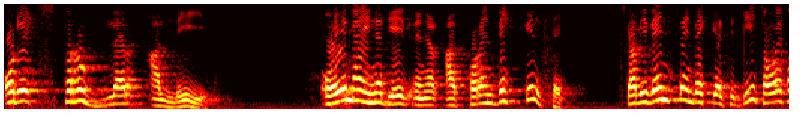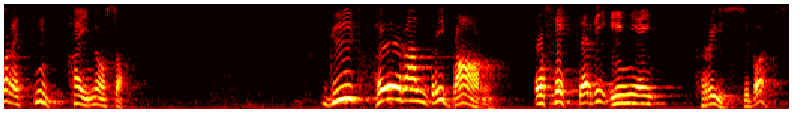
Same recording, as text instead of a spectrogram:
og det sprudler av liv. Og jeg mener det, at for en vekkelse skal vi vente en vekkelse. Det så jeg forresten hjemme også. Gud fører aldri barn og setter de inn i en fryseboks.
